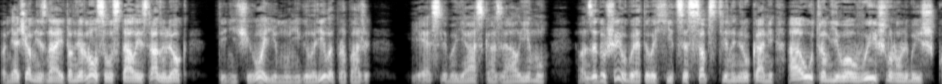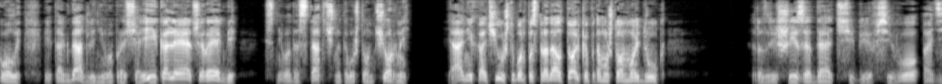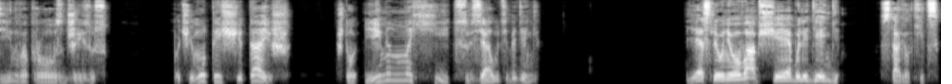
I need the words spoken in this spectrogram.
Он ни о чем не знает. Он вернулся усталый и сразу лег. Ты ничего ему не говорил о пропаже? — Если бы я сказал ему... Он задушил бы этого хитца собственными руками, а утром его вышвырнули бы из школы, и тогда для него прощай и колледж, и регби. С него достаточно того, что он черный. Я не хочу, чтобы он пострадал только потому, что он мой друг. Разреши задать тебе всего один вопрос, Джизус. Почему ты считаешь, что именно Хитц взял у тебя деньги? Если у него вообще были деньги, — ставил Хитц.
